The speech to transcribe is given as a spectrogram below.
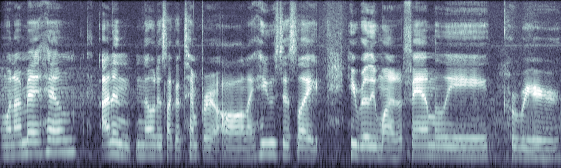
When I met him, I didn't notice like a temper at all. Like he was just like he really wanted a family, career.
